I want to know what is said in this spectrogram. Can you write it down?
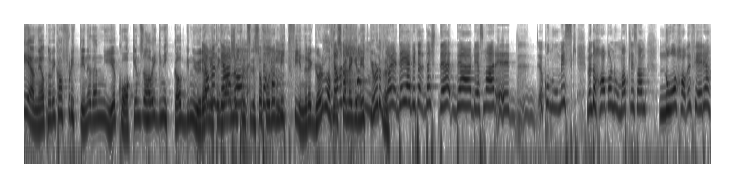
enig i at når vi kan flytte inn i den nye kåken, så har vi gnikka og gnura Ja, litt, grann, men sånn- plutselig så får du litt finere gulv, da, for Ja, vi skal legge nytt gulv? Ja, det, vet, det, det, det er det som er eh, økonomisk. Men det har bare noe med at liksom Nå har vi ferie,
